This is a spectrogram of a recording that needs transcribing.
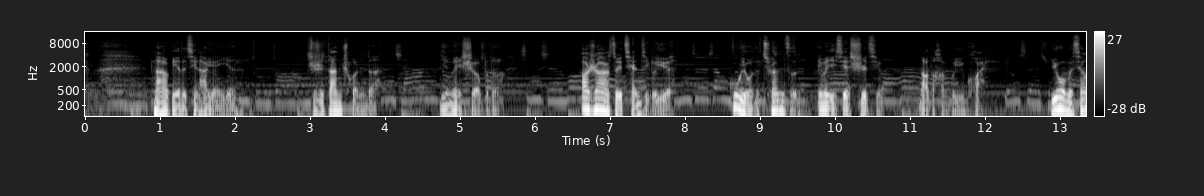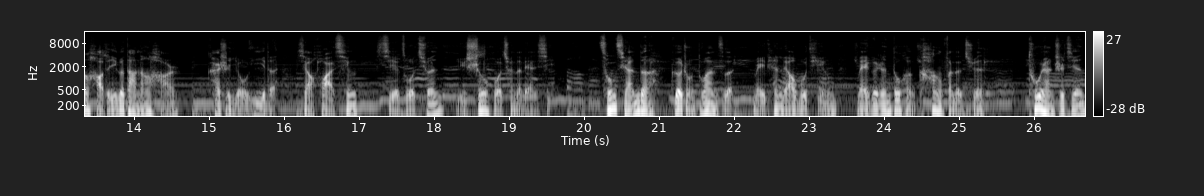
哪有别的其他原因？只是单纯的，因为舍不得。二十二岁前几个月，固有的圈子因为一些事情闹得很不愉快，与我们相好的一个大男孩。开始有意的想划清写作圈与生活圈的联系。从前的各种段子每天聊不停，每个人都很亢奋的群，突然之间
